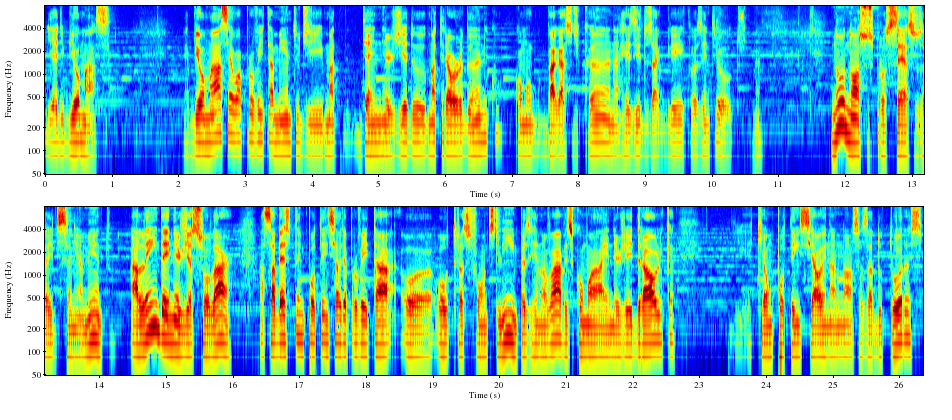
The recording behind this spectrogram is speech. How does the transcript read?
e a de biomassa. A biomassa é o aproveitamento de, de energia do material orgânico, como bagaço de cana, resíduos agrícolas, entre outros. Né? Nos nossos processos aí de saneamento, Além da energia solar, a Sabesp tem potencial de aproveitar outras fontes limpas e renováveis, como a energia hidráulica, que é um potencial nas nossas adutoras,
